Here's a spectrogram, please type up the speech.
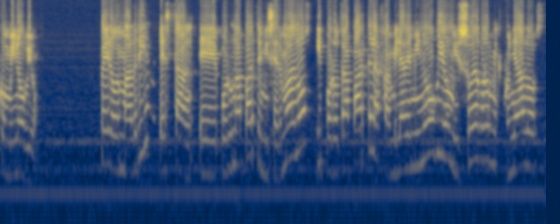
con mi novio. Pero en Madrid están, eh, por una parte, mis hermanos y por otra parte, la familia de mi novio, mis suegros, mis cuñados.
